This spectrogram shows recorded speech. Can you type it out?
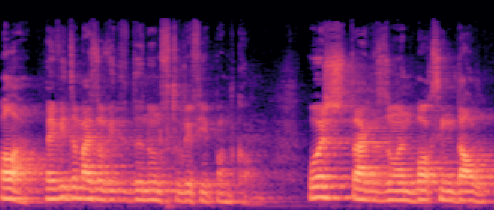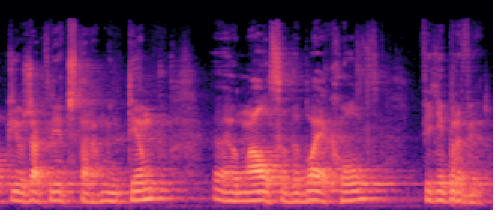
Olá, bem-vindos a mais um vídeo da nunofotografia.com. Hoje trago-vos um unboxing de algo que eu já queria testar há muito tempo, eh, uma alça da Black Hold. Fiquem para ver.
